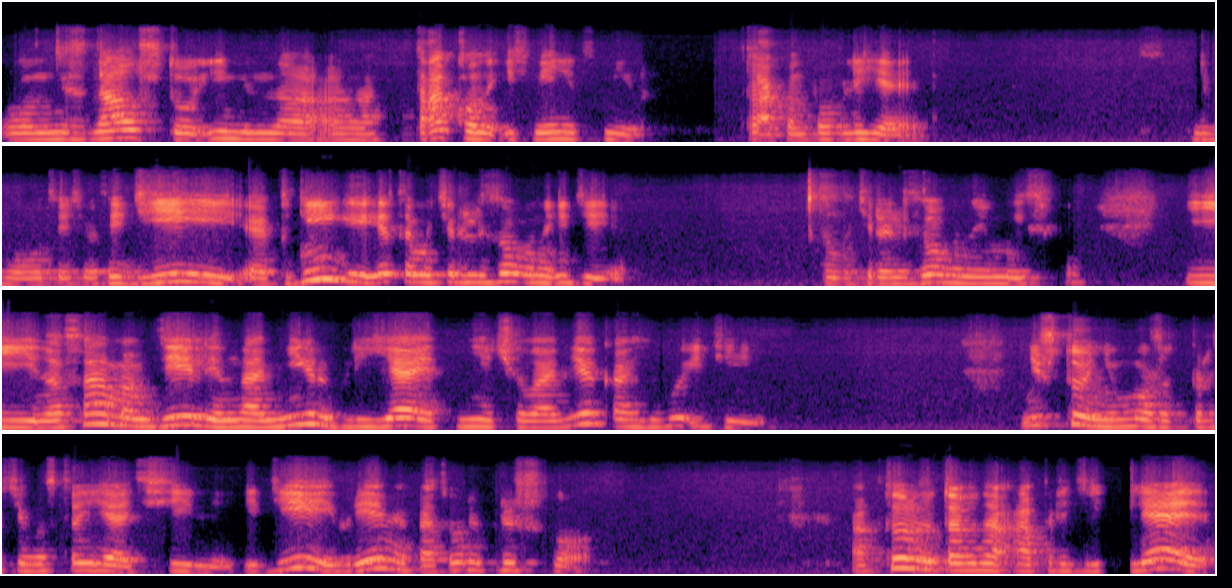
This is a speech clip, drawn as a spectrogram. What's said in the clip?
он не знал, что именно а, так он изменит мир, так он повлияет. Его вот эти вот идеи, э, книги – это материализованные идеи, материализованные мысли. И на самом деле на мир влияет не человек, а его идеи. Ничто не может противостоять силе идеи и время, которое пришло. А кто же тогда определяет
